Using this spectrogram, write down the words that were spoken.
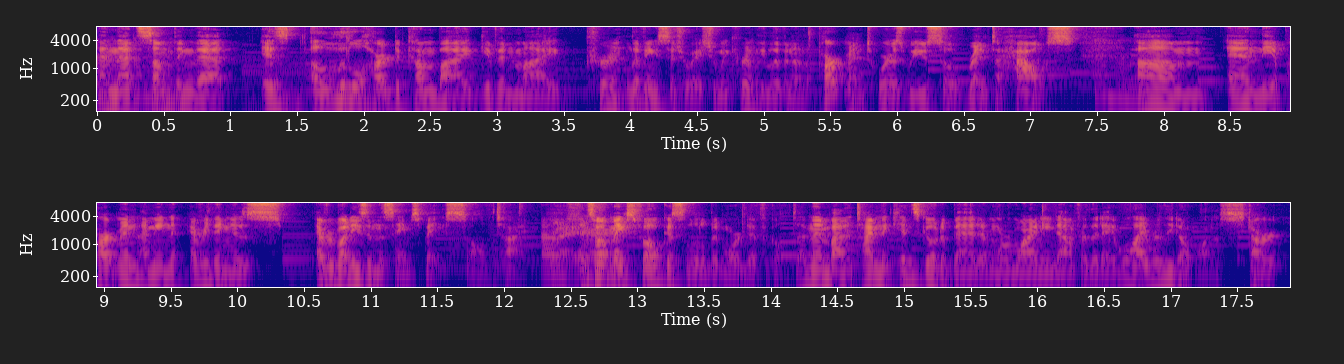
and that's something that is a little hard to come by given my current living situation. We currently live in an apartment, whereas we used to rent a house. Um, and the apartment, I mean, everything is everybody's in the same space all the time. Oh, right. And so it makes focus a little bit more difficult. And then by the time the kids go to bed and we're winding down for the day, well, I really don't want to start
